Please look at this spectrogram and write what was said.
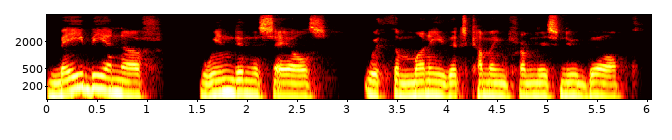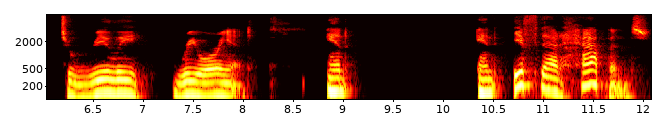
may be enough wind in the sails with the money that's coming from this new bill to really reorient. And, and if that happens,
